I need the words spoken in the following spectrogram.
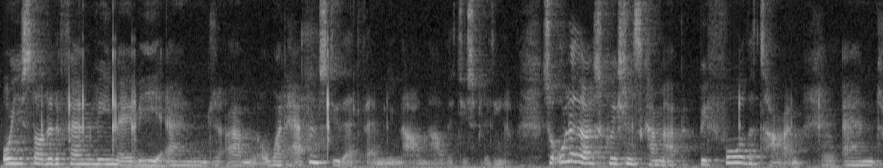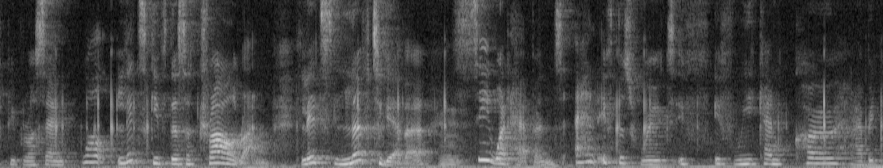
Or you started a family, maybe, and um, what happens to that family now, now that you're splitting up? So, all of those questions come up before the time, mm. and people are saying, well, let's give this a trial run. Let's live together, mm. see what happens, and if this works, if, if we can cohabit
